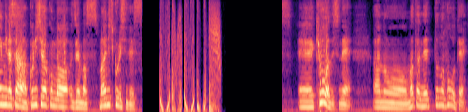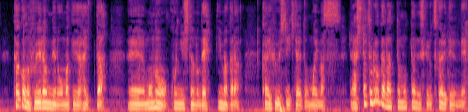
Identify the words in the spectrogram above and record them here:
い、皆さん、こんにちは、こんばんは、うございます。毎日クリスです。えー、今日はですね、あのーまたネットの方で、過去の笛ラムネのおまけが入った、えー、ものを購入したので、今から開封していきたいと思います。明日撮ろうかなって思ったんですけど、疲れてるんで、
